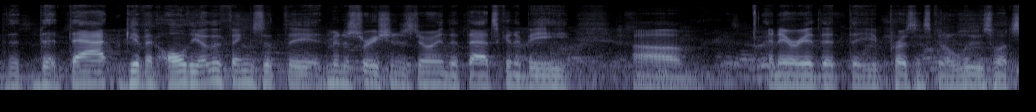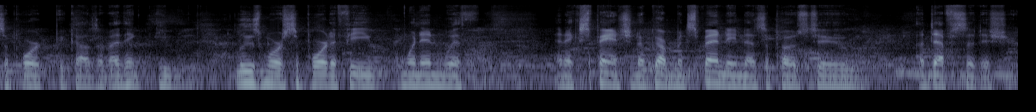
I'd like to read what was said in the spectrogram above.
that, that, that given all the other things that the administration is doing, that that's going to be um, an area that the president's going to lose much support because of. I think he'd lose more support if he went in with an expansion of government spending as opposed to a deficit issue.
